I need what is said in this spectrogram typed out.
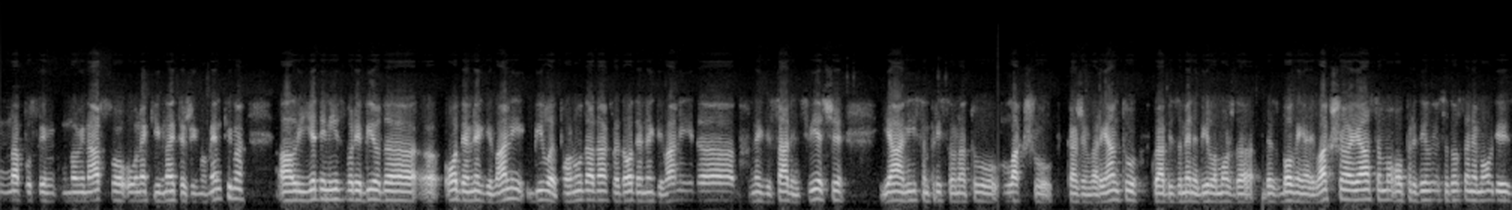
napustim novinarstvo u nekim najtežim momentima, ali jedini izbor je bio da uh, odem negdje vani, bilo je ponuda, dakle da odem negdje vani i da negdje sadim cvijeće. Ja nisam pristao na tu lakšu, kažem, varijantu koja bi za mene bila možda bezbolnija i lakša. Ja sam opredelio se da ostanem ovdje iz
